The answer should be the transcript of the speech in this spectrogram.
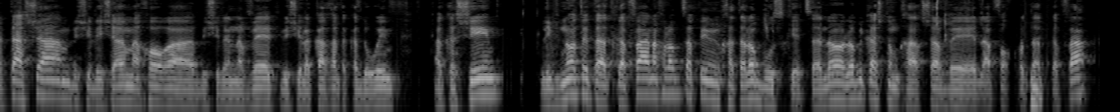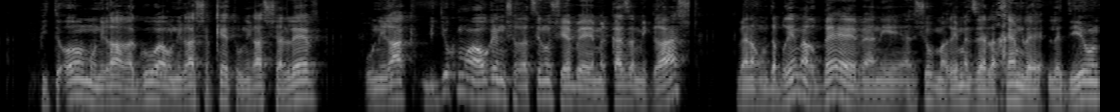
אתה שם בשביל להישאר מאחורה, בשביל לנווט, בשביל לקחת את הכדורים הקשים, לבנות את ההתקפה, אנחנו לא מצפים ממך, אתה לא בוסקץ, לא, לא ביקשנו ממך עכשיו אה, להפוך פה את ההתקפה, פתאום הוא נראה רגוע, הוא נראה שקט, הוא נראה שלו, הוא נראה בדיוק כמו העוגן שרצינו שיהיה במרכז המגרש, ואנחנו מדברים הרבה, ואני אני שוב מרים את זה לכם לדיון,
